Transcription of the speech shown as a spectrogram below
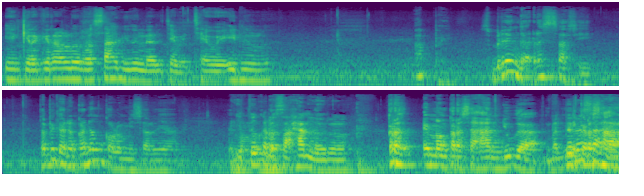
yang kira-kira lu resah gitu dari cewek-cewek ini lu. apa ya? sebenarnya nggak resah sih tapi kadang-kadang kalau misalnya itu udah- keresahan loh, Rul. Keres- emang keresahan juga Berarti Ini resah. keresahan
